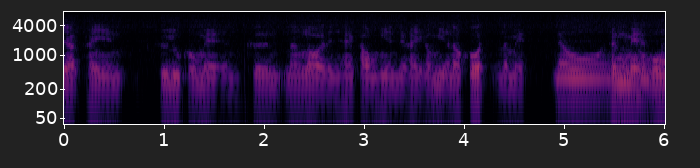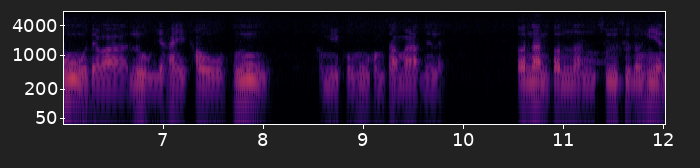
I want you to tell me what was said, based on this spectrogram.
อยากให้คือลูกของแม่อันคือนางลอยน่ะอยากให้เขาโรงเรียนอยากให้เขามีอนาคตนะแม่โดยถึงแม่บ่ฮู้แต่ว่าลูกอยากให้เขาฮู้เขามีความรู้ความสามารถนี่แหละ ตอนนั้นตอนนั้นซื้อชุดนักเรียน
